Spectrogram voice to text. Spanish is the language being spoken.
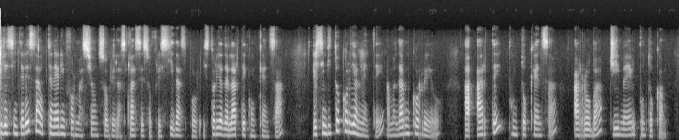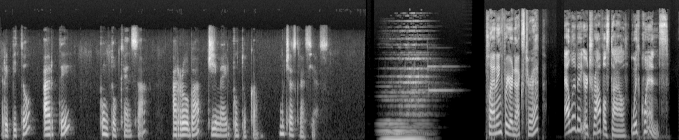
Si les interesa obtener información sobre las clases ofrecidas por Historia del Arte con Kenza, les invito cordialmente a mandar un correo a arte.kenza.gmail.com. Repito, arte.kenza.gmail.com. Muchas gracias. Planning for your next trip? Elevate your travel style with Quince.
